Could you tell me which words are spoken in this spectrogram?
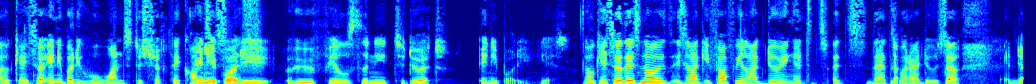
okay, so anybody who wants to shift their consciousness. Anybody who feels the need to do it Anybody, yes. Okay, so there's no. It's like if I feel like doing it, it's, it's that's what I do. So, Yeah.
